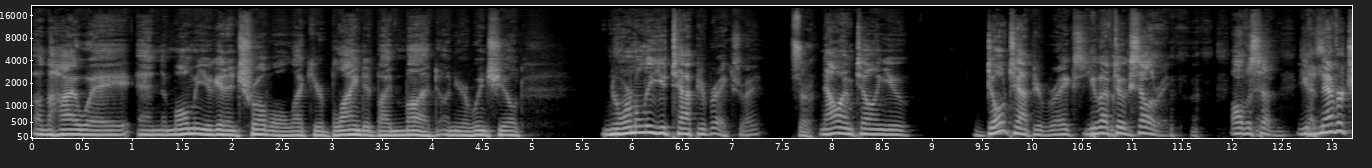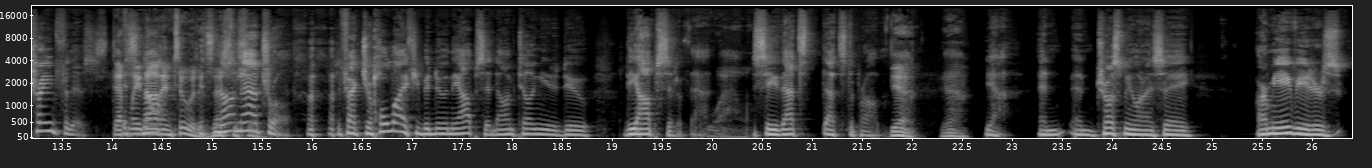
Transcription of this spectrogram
on the highway and the moment you get in trouble, like you're blinded by mud on your windshield, normally you tap your brakes, right? Sure. Now I'm telling you, don't tap your brakes. You have to accelerate. All of a sudden, you've Yes. never trained for this. It's definitely not intuitive, It's not for sure. natural. In fact, your whole life you've been doing the opposite. Now I'm telling you to do the opposite of that. Wow. See, that's that's the problem. Yeah. Yeah. Yeah. And and trust me when I say Army aviators,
